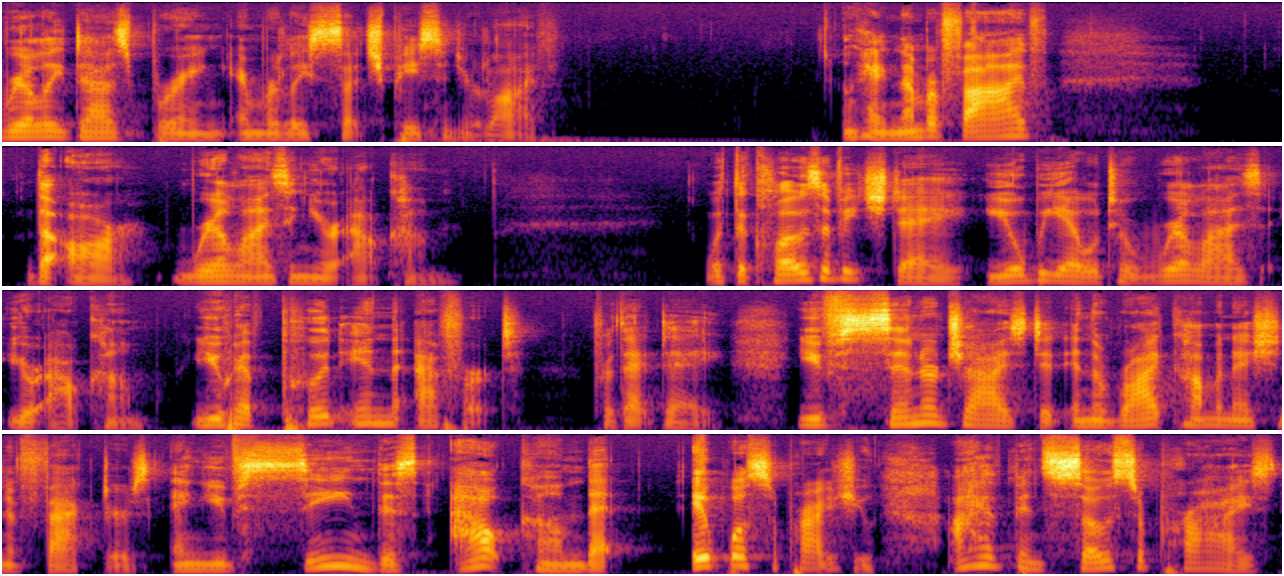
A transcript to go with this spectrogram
really does bring and release such peace in your life. Okay, number 5, the R, realizing your outcome. With the close of each day, you'll be able to realize your outcome. You have put in the effort for that day. You've synergized it in the right combination of factors, and you've seen this outcome that it will surprise you. I have been so surprised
